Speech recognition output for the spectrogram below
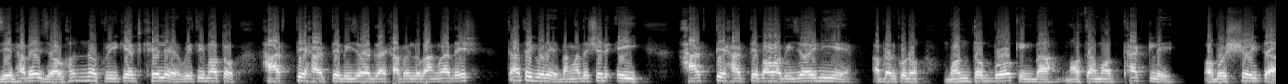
যেভাবে জঘন্য ক্রিকেট খেলে রীতিমতো হারতে হারতে বিজয়ের দেখা পেল বাংলাদেশ, তাতে করে বাংলাদেশের এই হারতে হারতে পাওয়া বিজয় নিয়ে আপনার কোনো মন্তব্য কিংবা মতামত থাকলে অবশ্যই তা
